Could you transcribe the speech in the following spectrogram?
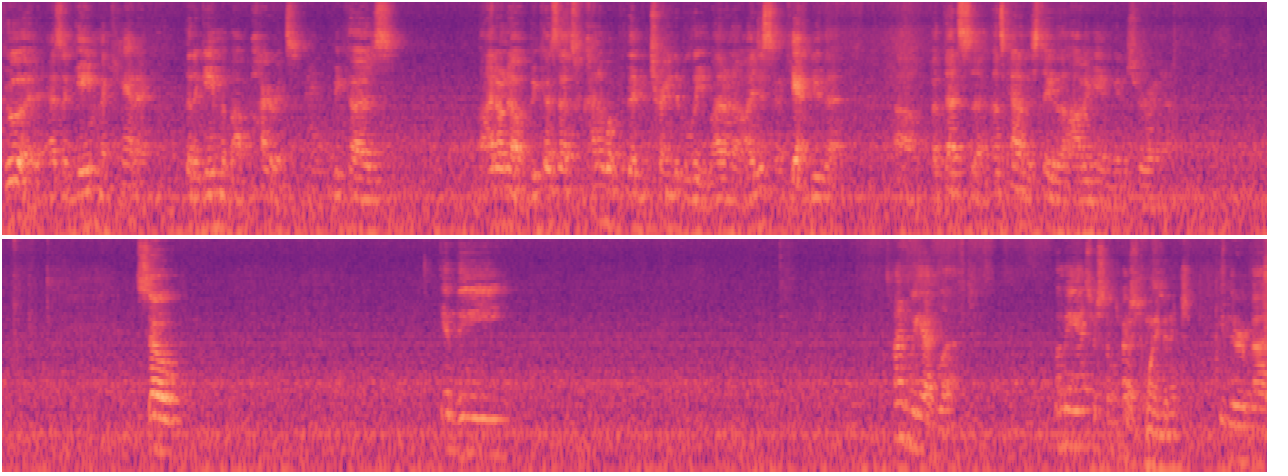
good as a game mechanic than a game about pirates because, I don't know, because that's kind of what they've been trained to believe. I don't know, I just, I can't do that. Uh, But that's, uh, that's kind of the state of the hobby gaming industry right now. So, in the time we have left, let me answer some questions. 20 minutes. Either about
